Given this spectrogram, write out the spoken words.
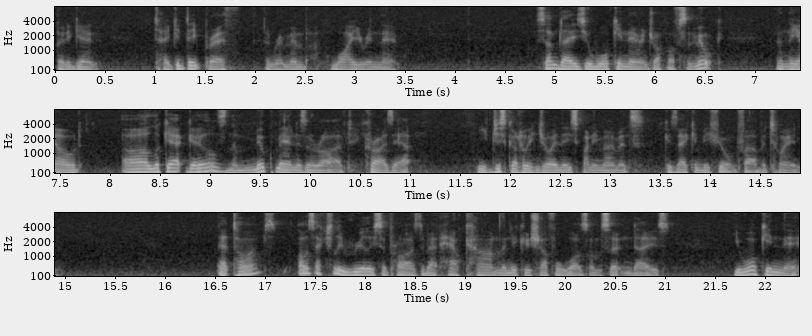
But again, take a deep breath and remember why you're in there. Some days you'll walk in there and drop off some milk, and the old, oh, look out, girls, the milkman has arrived, cries out. You've just got to enjoy these funny moments because they can be few and far between at times, I was actually really surprised about how calm the NICU shuffle was on certain days. You walk in there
